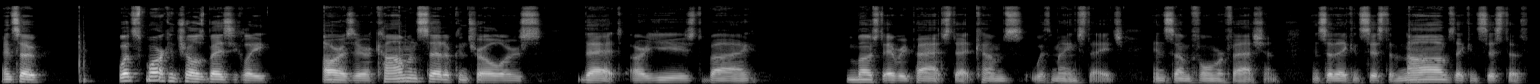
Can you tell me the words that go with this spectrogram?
And so what smart controls basically are is they're a common set of controllers that are used by most every patch that comes with MainStage in some form or fashion. And so they consist of knobs, they consist of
